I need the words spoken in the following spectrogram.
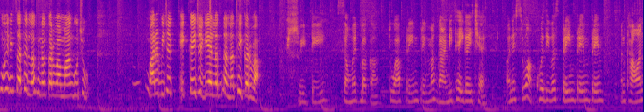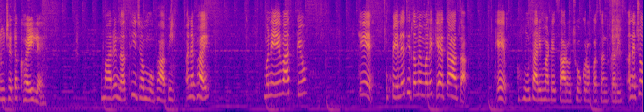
હું એની સાથે લગ્ન કરવા માંગુ છું. મારે બીજે એક કઈ જગ્યાએ લગ્ન નથી કરવા. સ્વીટી સમજ બકા તું આ પ્રેમ પ્રેમમાં ગાંડી થઈ ગઈ છે. અને શું આખો દિવસ પ્રેમ પ્રેમ પ્રેમ? અને ખાવાનું છે તો ખાઈ લે. મારે નથી જમવું ભાભી. અને ભાઈ મને એ વાત કહો કે પહેલેથી તમે મને કહેતા હતા કે હું તારી માટે સારો છોકરો પસંદ કરીશ. અને જો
